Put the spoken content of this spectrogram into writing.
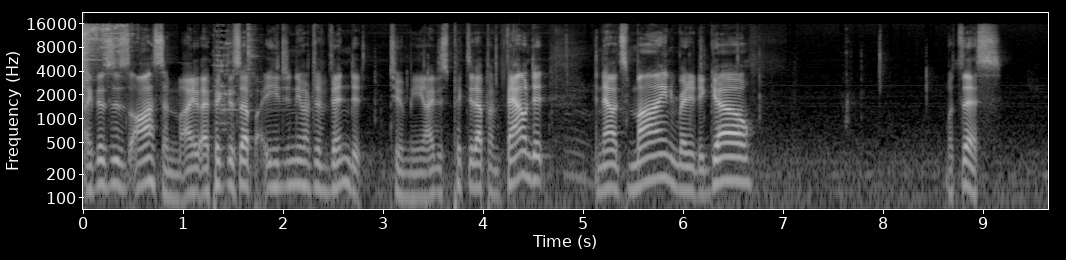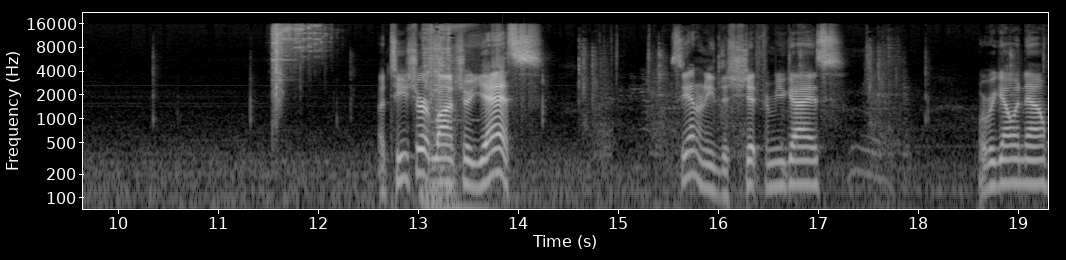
Like, this is awesome. I, I picked this up. He didn't even have to vend it to me. I just picked it up and found it, and now it's mine, ready to go. What's this? A t-shirt launcher, yes! See, I don't need this shit from you guys. Where are we going now?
